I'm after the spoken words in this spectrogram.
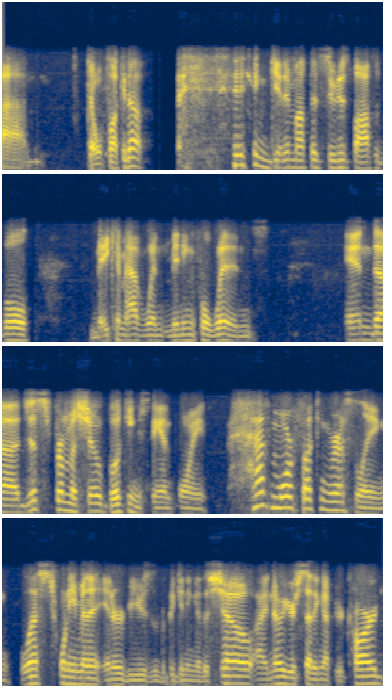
um, don't fuck it up. Get him up as soon as possible. Make him have win- meaningful wins. And uh, just from a show booking standpoint, have more fucking wrestling, less 20 minute interviews at the beginning of the show. I know you're setting up your card.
